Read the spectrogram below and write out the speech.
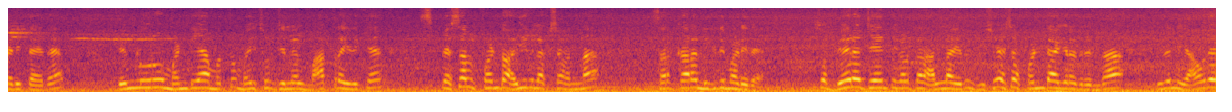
ನಡೀತಾ ಇದೆ. ಬೆಂಗಳೂರು, ಮಂಡ್ಯ ಮತ್ತು ಮೈಸೂರು ಜಿಲ್ಲೆಯಲ್ಲಿ ಮಾತ್ರ ಇದಕ್ಕೆ ಸ್ಪೆಷಲ್ ಫಂಡು ಐದು ಲಕ್ಷವನ್ನು ಸರ್ಕಾರ ನಿಗದಿ ಮಾಡಿದೆ. ಸೊ ಬೇರೆ ಜಯಂತಿಗಳ ಥರ ಅಲ್ಲ ಇದು. ವಿಶೇಷ ಫಂಡ್ ಆಗಿರೋದ್ರಿಂದ ಇದನ್ನು ಯಾವುದೇ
